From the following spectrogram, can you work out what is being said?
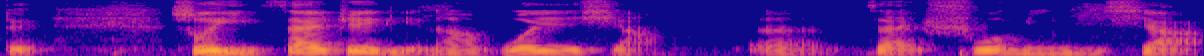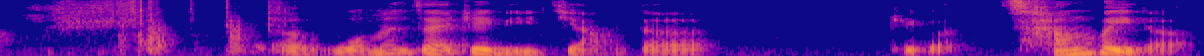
对，所以在这里呢，我也想。呃，再说明一下，呃，我们在这里讲的这个仓位的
